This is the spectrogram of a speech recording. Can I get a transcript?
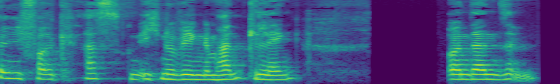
eigentlich voll krass und ich nur wegen dem Handgelenk. Und dann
